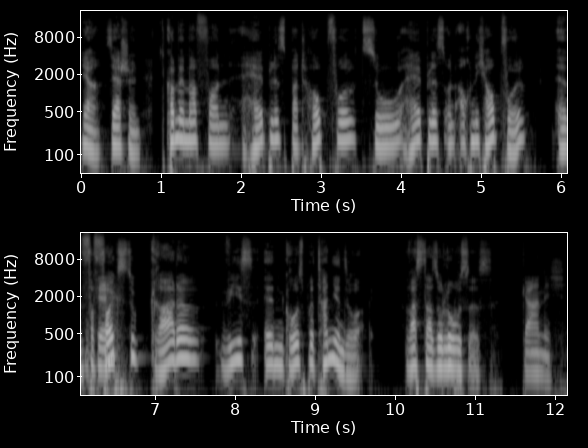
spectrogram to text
Ja, sehr schön. Kommen wir mal von helpless but hopeful zu helpless und auch nicht hopeful. Äh, Verfolgst du gerade, wie es in Großbritannien so, was da so los ist? Gar nicht.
